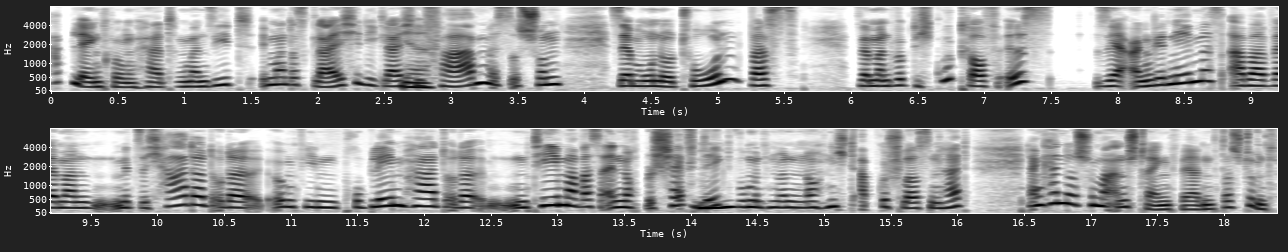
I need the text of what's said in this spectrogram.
Ablenkung hat. Man sieht immer das Gleiche, die gleichen Ja. Farben. Es ist schon sehr monoton, was, wenn man wirklich gut drauf ist, sehr angenehm ist, aber wenn man mit sich hadert oder irgendwie ein Problem hat oder ein Thema, was einen noch beschäftigt, womit man noch nicht abgeschlossen hat, dann kann das schon mal anstrengend werden. Das stimmt.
